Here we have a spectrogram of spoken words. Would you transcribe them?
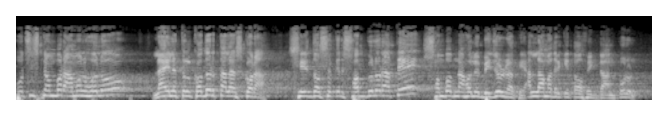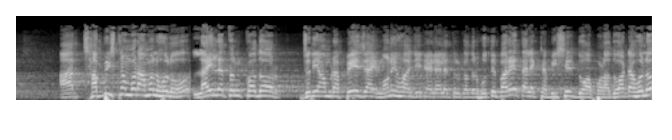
পঁচিশ নম্বর আমল হলো লাইলাতুল কদর তালাশ করা। শেষ দশকের সবগুলো রাতে সম্ভব না হলে বেজোর রাতে। আল্লাহ আমাদেরকে তৌফিক দান করুন। আর ২৬ নম্বর আমল হলো লাইলাতুল কদর যদি আমরা পেয়ে যাই, মনে হয় যে এটা লাইলাতুল কদর হতে পারে, তাহলে একটা বিশেষ দোয়া পড়া। দোয়াটা হলো,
